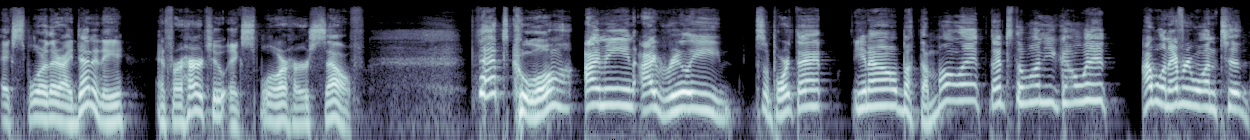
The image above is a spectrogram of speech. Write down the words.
explore their identity, and for her to explore herself. That's cool. I mean, I really support that, you know, but the mullet, that's the one you go with. I want everyone to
